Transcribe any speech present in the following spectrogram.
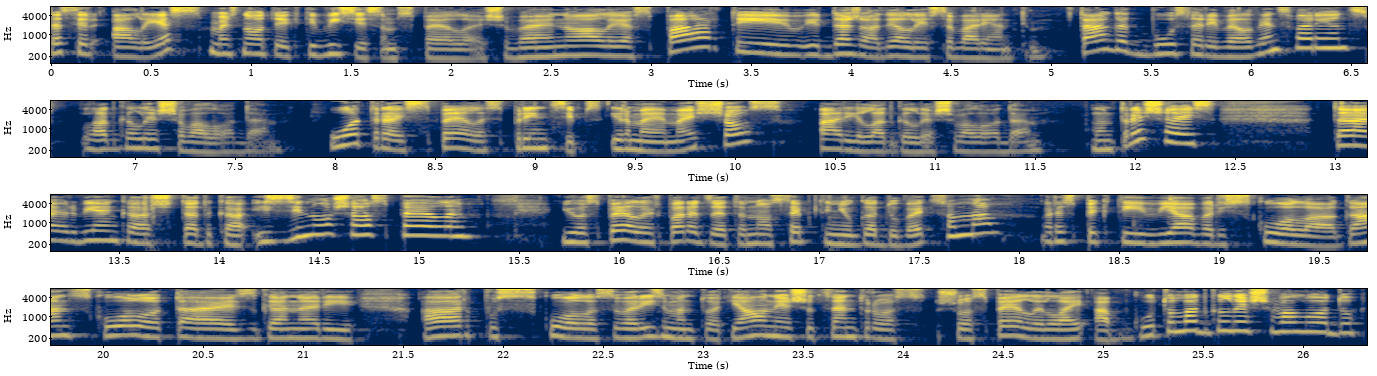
Tas ir alias. Mēs noteikti visi esam spēlējuši. Vai no alias pārtī ir dažādi alias varianti. Tagad būs arī vēl viens variants latviešu valodā. Otrais spēles princips ir mēmais šovs, arī latviešu valodā. Un trešais, tā ir vienkārši tāda kā izzinošā spēle, jo spēle ir paredzēta no septiņu gadu vecuma. Respektīvi, jau arī skolā gan skolotājs, gan arī ārpus skolas var izmantot jauniešu centros šo spēli, lai apgūtu latviešu valodu,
